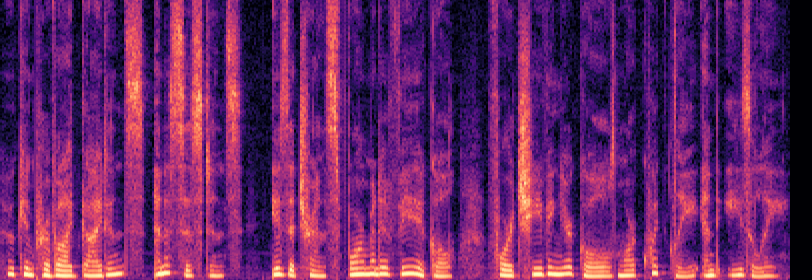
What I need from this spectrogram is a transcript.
who can provide guidance and assistance is a transformative vehicle for achieving your goals more quickly and easily.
